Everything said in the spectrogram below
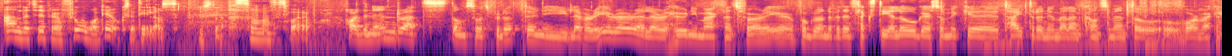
andra typer av frågor också till oss som man ska svara på. Har den ändrats, de sorts produkter ni levererar eller hur ni marknadsför er på grund av att en slags dialog är så mycket tajtare nu mellan konsument och, och varumärken?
